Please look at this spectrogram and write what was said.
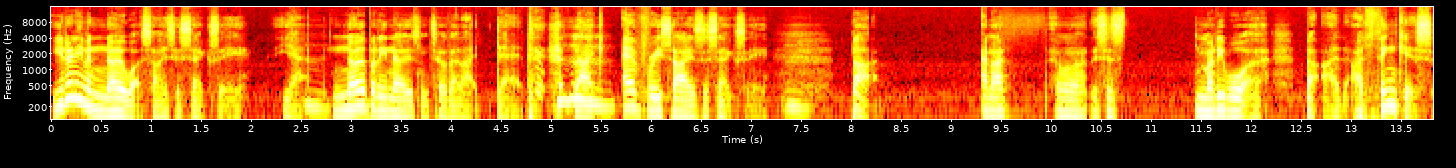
you don't even know what size is sexy. Yeah, nobody knows until they're like dead. like every size is sexy, but and I oh, this is muddy water, but I, I think it's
